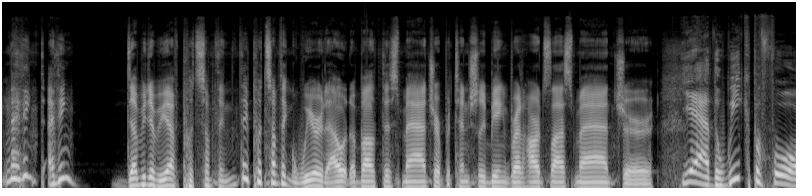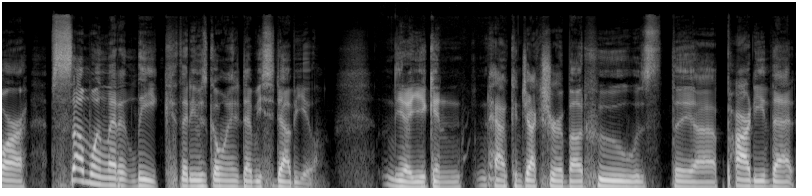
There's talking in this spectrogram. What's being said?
And I think I think WWF put something. They put something weird out about this match, or potentially being Bret Hart's last match, or Yeah, the week before, someone let it leak that he was going to WCW. You know, you can have conjecture about who was the uh, party that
